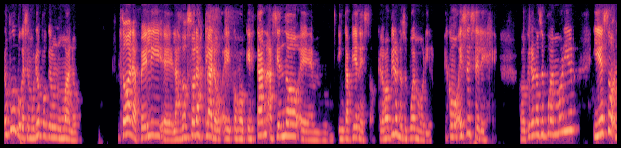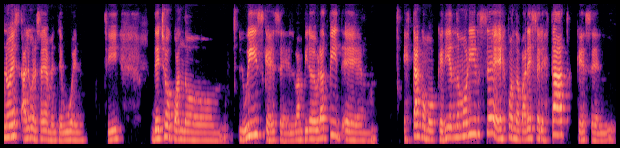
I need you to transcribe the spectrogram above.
No pudo porque se murió porque era un humano. Toda la peli, eh, las dos horas, claro, como que están haciendo hincapié en eso, que los vampiros no se pueden morir. Es como, ese es el eje. Los vampiros no se pueden morir y eso no es algo necesariamente bueno, ¿sí? De hecho, cuando Luis, que es el vampiro de Brad Pitt, está como queriendo morirse, es cuando aparece el Stat, que es el,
